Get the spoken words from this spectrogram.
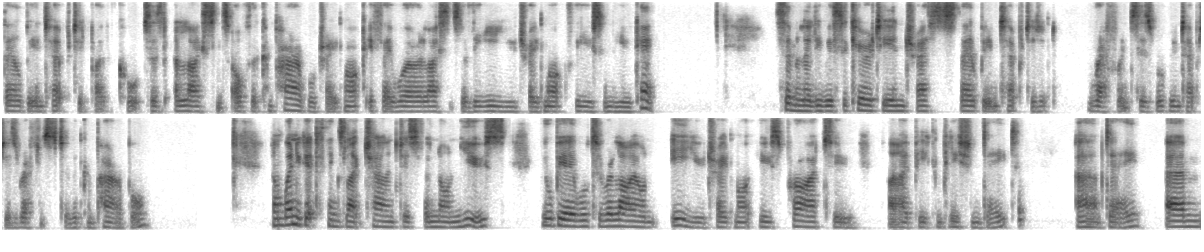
they'll be interpreted by the courts as a license of the comparable trademark if they were a license of the EU trademark for use in the UK. Similarly with security interests, they'll be interpreted, references will be interpreted as references to the comparable. And when you get to things like challenges for non-use, you'll be able to rely on EU trademark use prior to IP completion date uh, day um,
